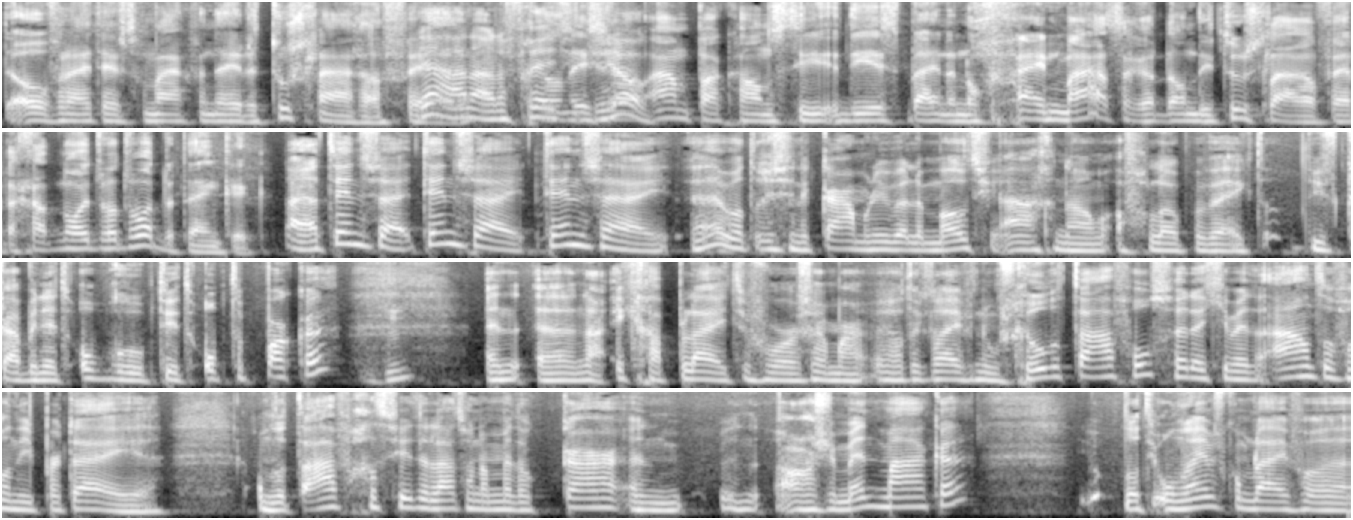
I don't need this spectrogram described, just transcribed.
de overheid heeft gemaakt van de hele toeslagenaffaire. Ja, nou, dan is dus jouw aanpak, Hans, die, die is bijna nog fijnmaziger dan die toeslagenaffaire. Dat gaat nooit wat worden, denk ik. Nou ja, tenzij, tenzij, tenzij hè, want er is in de Kamer nu wel een motie aangenomen afgelopen week. die het kabinet oproept dit op te pakken. Mm en uh, nou, ik ga pleiten voor, zeg maar, wat ik dan even noem, schuldentafels. Hè, dat je met een aantal van die partijen om de tafel gaat zitten. Laten we dan met elkaar een, een arrangement maken. Dat die ondernemers kan blijven uh,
